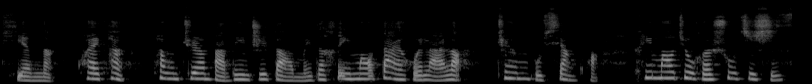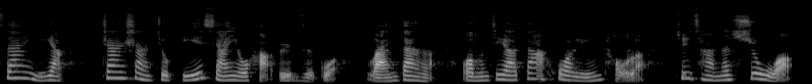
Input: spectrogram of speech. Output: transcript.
天哪，快看，他们居然把那只倒霉的黑猫带回来了！真不像话！黑猫就和数字十三一样，沾上就别想有好日子过。完蛋了，我们就要大祸临头了！最惨的是我，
